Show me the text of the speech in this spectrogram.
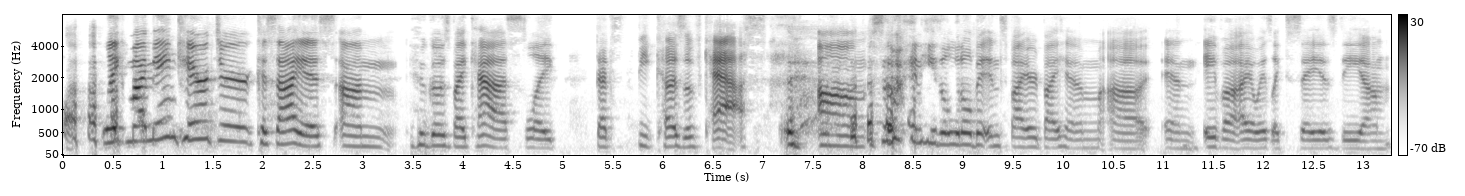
like my main character Cassius, um, who goes by Cass, like that's because of Cass. Um, so and he's a little bit inspired by him. Uh, and Ava, I always like to say, is the um,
